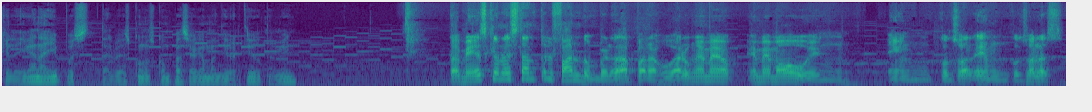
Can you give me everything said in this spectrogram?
que le digan ahí, pues tal vez con los compas se haga más divertido también. También es que no es tanto el fandom, ¿verdad? Para jugar un MMO en, en, en consolas.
